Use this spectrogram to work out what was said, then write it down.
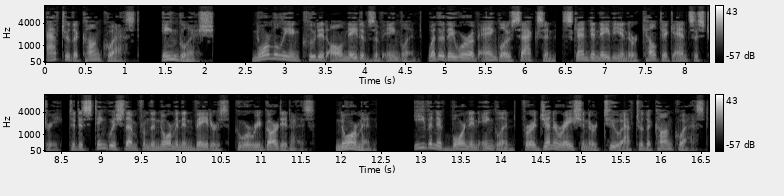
After the conquest, English normally included all natives of England, whether they were of Anglo-Saxon, Scandinavian or Celtic ancestry, to distinguish them from the Norman invaders, who were regarded as Norman even if born in England, for a generation or two after the conquest.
